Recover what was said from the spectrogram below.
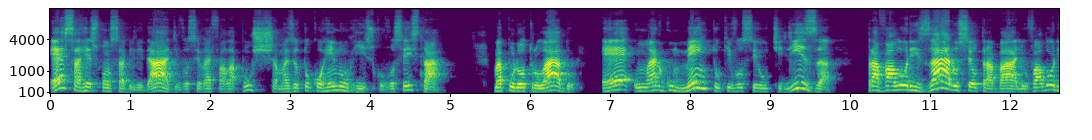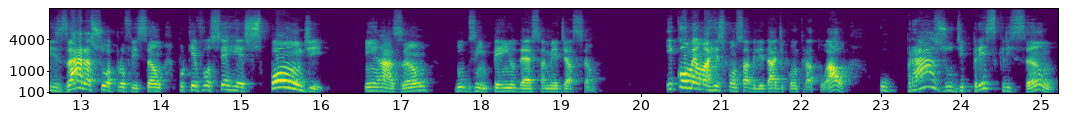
Essa responsabilidade, você vai falar, puxa, mas eu estou correndo um risco. Você está. Mas, por outro lado, é um argumento que você utiliza para valorizar o seu trabalho, valorizar a sua profissão, porque você responde em razão do desempenho dessa mediação. E como é uma responsabilidade contratual, o prazo de prescrição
